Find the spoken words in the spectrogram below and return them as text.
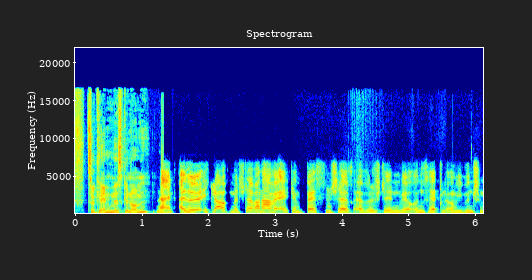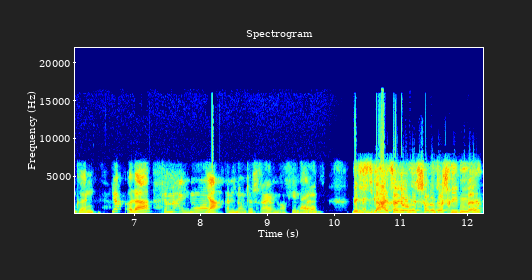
zur Kenntnis genommen? Nein, also ich glaube, mit Stefan haben wir echt den besten Chef erwischt, den wir uns hätten irgendwie wünschen können. Ja. Oder? Kann, man eigentlich nur, ja. kann ich nur unterschreiben, auf jeden Nein. Fall. Mensch, die Gehaltserhöhung ist schon unterschrieben, ne?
